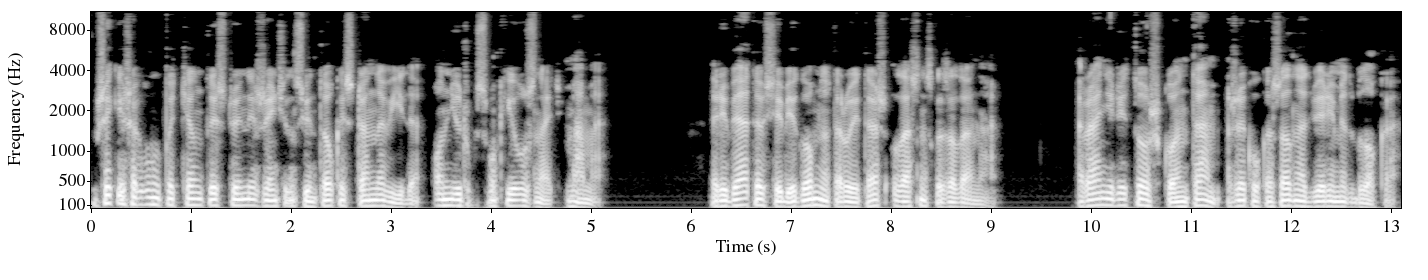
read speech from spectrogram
К Жеке шагнула подтянутая стройная женщина с винтовкой странного вида. Он не вдруг смог ее узнать. «Мама». «Ребята, все бегом на второй этаж», — властно сказала она. «Ранили Тошку, он там», — Жек указал на двери медблока.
